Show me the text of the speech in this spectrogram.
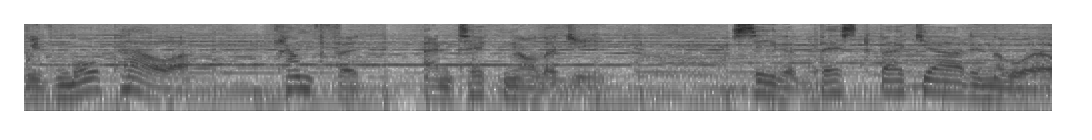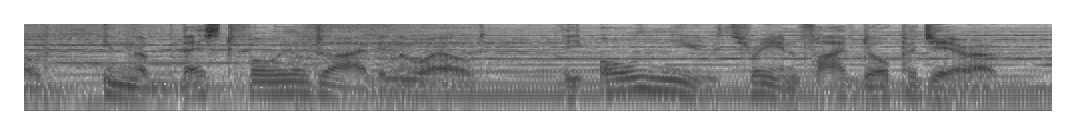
with more power, comfort and technology. See the best backyard in the world in the best four-wheel drive in the world. The all-new 3 and 5 door Pajero.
